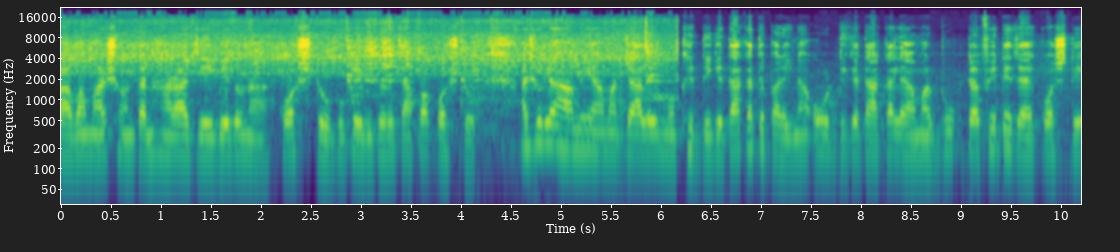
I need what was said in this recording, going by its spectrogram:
বাবা মার সন্তান হারা যে বেদনা, কষ্ট, বুকের ভিতরে চাপা কষ্ট, আসলে আমি আমার জালের মুখের দিকে তাকাতে পারি না। ওর দিকে তাকালে আমার বুকটা ফেটে যায় কষ্টে।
